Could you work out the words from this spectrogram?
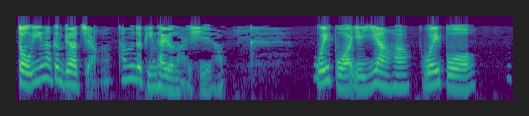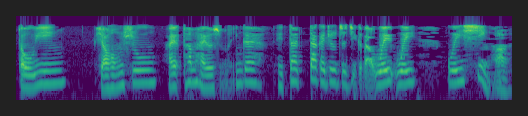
抖音呢更不要讲，他们的平台有哪一些哈？微博也一样哈，微博、抖音。小红书，还有他们还有什么？应该诶大大概就这几个吧。微微微信啊，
